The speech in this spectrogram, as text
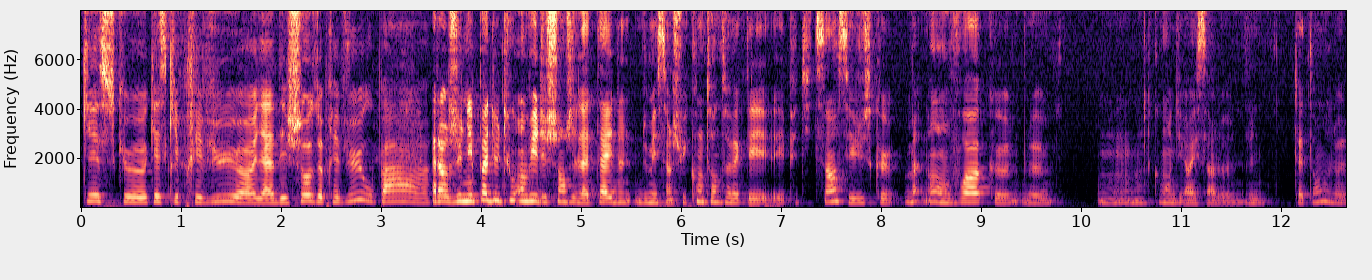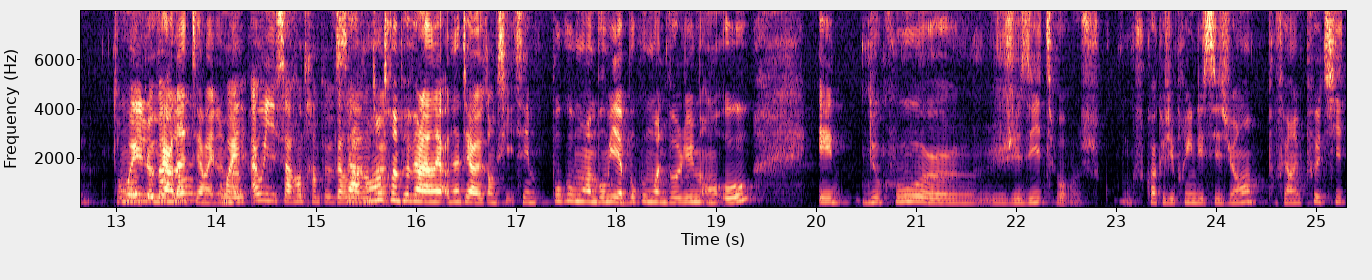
qu'est-ce que qu'est-ce qui est prévu euh, Il y a des choses de prévues ou pas Alors, je n'ai pas du tout envie de changer la taille de, mes seins. Je suis contente avec les, les petites seins. C'est juste que maintenant, on voit que le. Hmm, comment on dirait ça Le, le téton, le oui, le vers l'intérieur. Ah oui, ça rentre un peu vers l'intérieur. Ça rentre un peu vers l'intérieur. Donc c'est beaucoup moins bon, il y a beaucoup moins de volume en haut. Et du coup, euh, j'hésite. Bon, je, crois que j'ai pris une décision pour faire un petit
